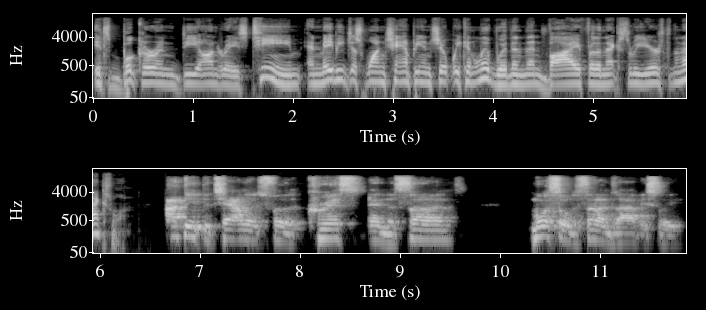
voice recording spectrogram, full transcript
it's Booker and DeAndre's team, and maybe just one championship we can live with, and then vie for the next three years for the next one. I think the challenge for Chris and the Suns, more so the Suns, obviously,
